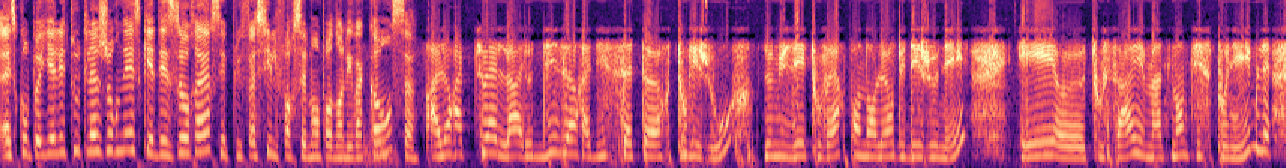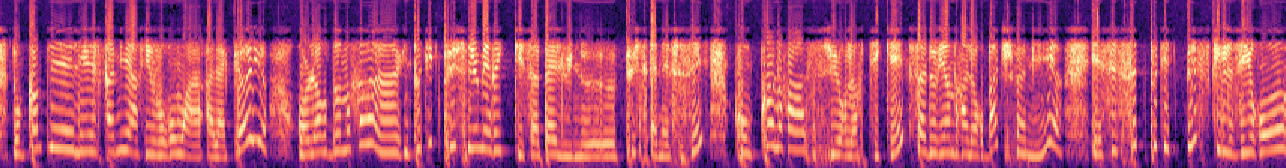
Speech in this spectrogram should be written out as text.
est-ce qu'on peut y aller toute la journée? Est-ce qu'il y a des horaires? C'est plus facile forcément pendant les vacances? À l'heure actuelle, là, de 10h à 17h tous les jours. Le musée est ouvert pendant l'heure du déjeuner et euh, tout ça est maintenant disponible. Donc, quand les, les familles arriveront à, à l'accueil, on leur donnera une petite puce numérique qui s'appelle une euh, puce NFC qu'on collera sur leur ticket. Ça deviendra leur badge famille et c'est cette petite puce qu'ils iront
